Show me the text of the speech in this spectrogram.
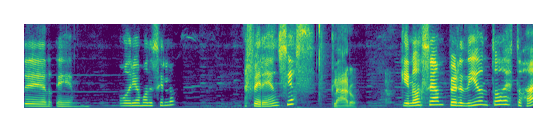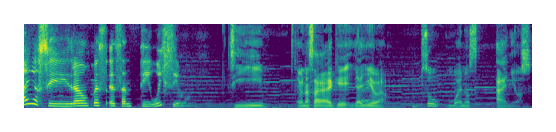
de eh, ¿cómo podríamos decirlo? Referencias Claro, que no se han perdido en todos estos años. Y Dragon Quest es antiguísimo. sí, es una saga que ya lleva sus buenos años.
